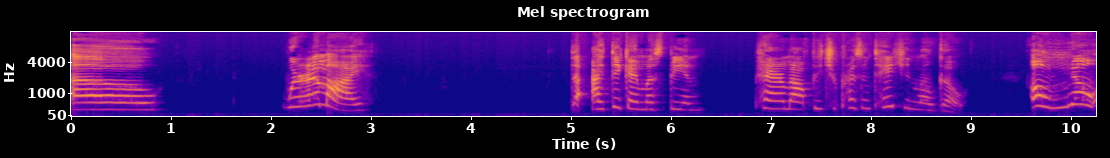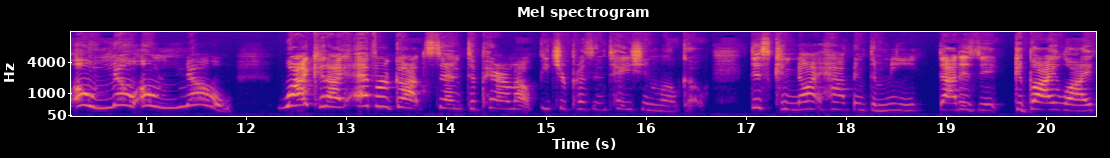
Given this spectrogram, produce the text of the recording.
oh. Where am I? I think I must be in Paramount Feature Presentation logo. Oh no, oh no, oh no! Why could I ever got sent to Paramount Feature Presentation logo? This cannot happen to me. That is it. Goodbye, life.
